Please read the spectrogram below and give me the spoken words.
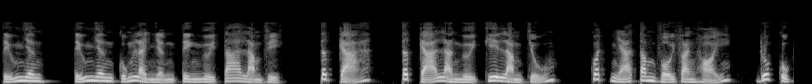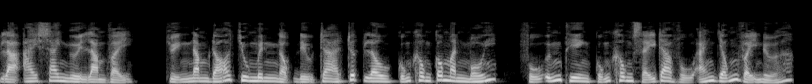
Tiểu nhân, tiểu nhân cũng là nhận tiền người ta làm việc, tất cả, tất cả là người kia làm chủ. Quách nhã tâm vội vàng hỏi, rốt cuộc là ai sai người làm vậy? Chuyện năm đó Chu Minh Ngọc điều tra rất lâu cũng không có manh mối, Phủ ứng thiên cũng không xảy ra vụ án giống vậy nữa.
